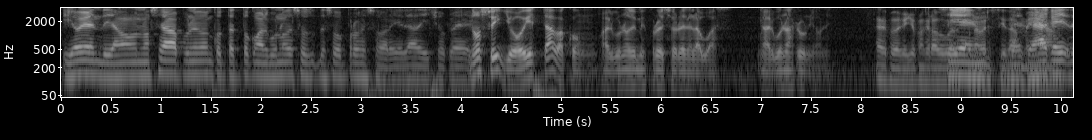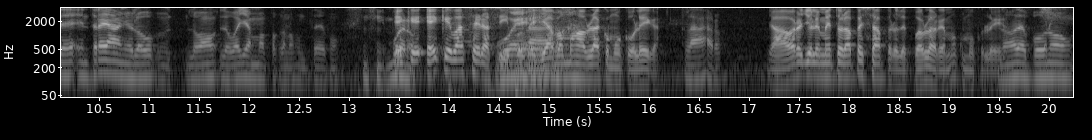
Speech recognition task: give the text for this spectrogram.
Y hoy en día no, no se ha ponido en contacto con alguno de esos, de esos profesores. Y él ha dicho que... No, sí, yo hoy estaba con algunos de mis profesores de la UAS, en algunas reuniones. Después de que yo me gradué Sí, de la en, universidad. de- mía. deja que de- en tres años lo, lo, lo voy a llamar para que nos juntemos. bueno, es, que, es que va a ser así, Bueno. porque ya vamos a hablar como colegas. Claro. Ahora yo le meto la pesada, pero después hablaremos como colegas. No, después uno...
